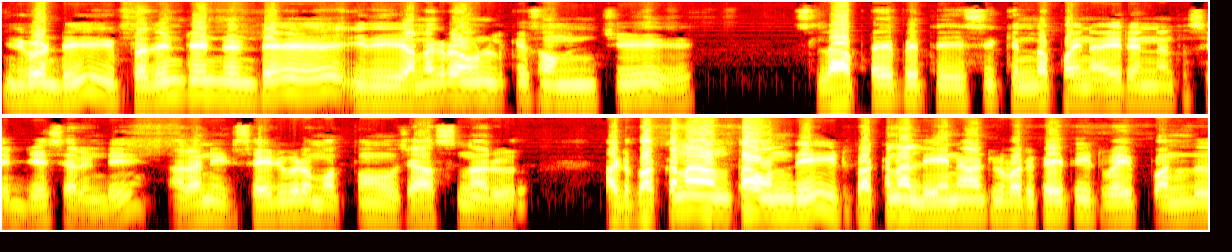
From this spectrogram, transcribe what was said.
ఇదిగోండి ప్రజెంట్ ఏంటంటే ఇది అండర్ గ్రౌండ్కి సంబంధించి స్లాబ్ టైప్ అయితే వేసి కింద పైన ఐరన్ అంతా సెట్ చేశారండి. అలానే ఇటు సైడ్ కూడా మొత్తం చేస్తున్నారు. అటు పక్కన అంతా ఉంది ఇటు పక్కన లేని వరకు అయితే ఇటువైపు పనులు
